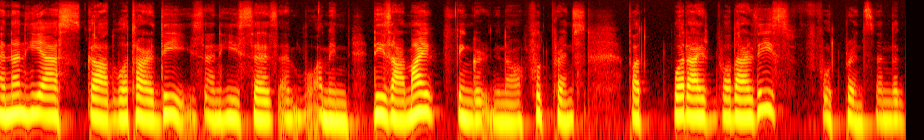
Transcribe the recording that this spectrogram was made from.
and then he asks God, "What are these?" And he says, "I mean, these are my finger, you know, footprints. But what are what are these footprints?" And the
